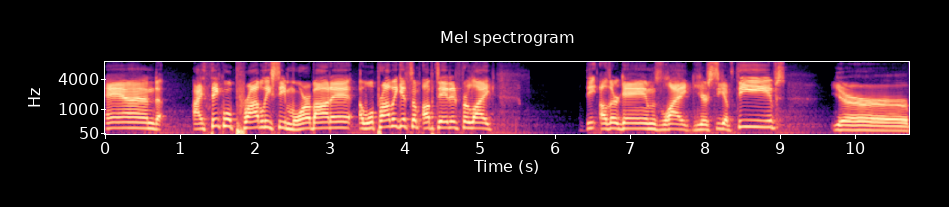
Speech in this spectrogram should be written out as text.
and I think we'll probably see more about it. We'll probably get some updated for like the other games like your Sea of Thieves, your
